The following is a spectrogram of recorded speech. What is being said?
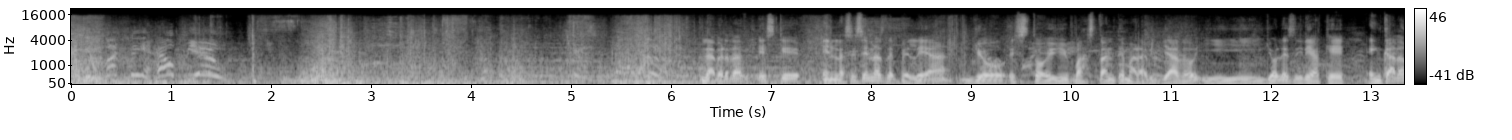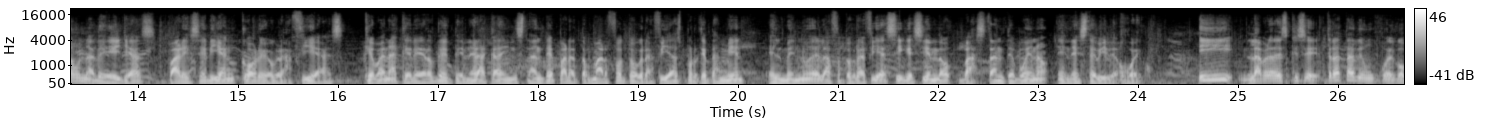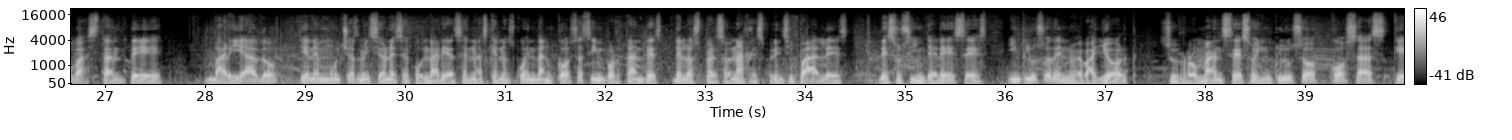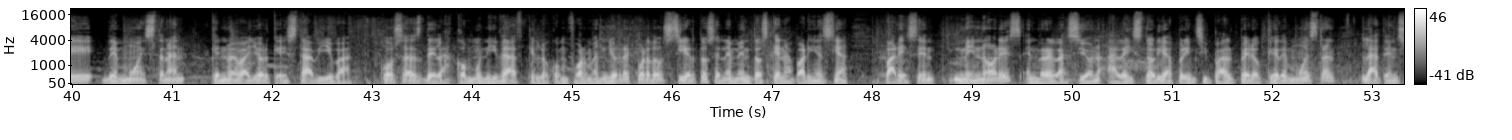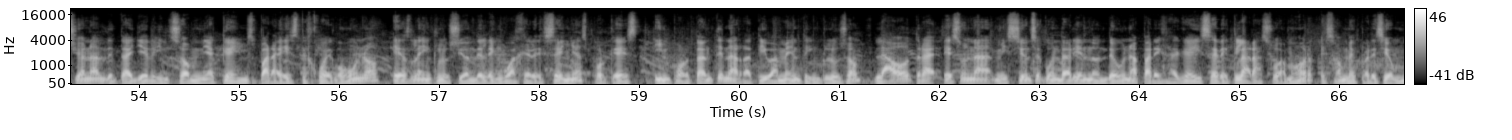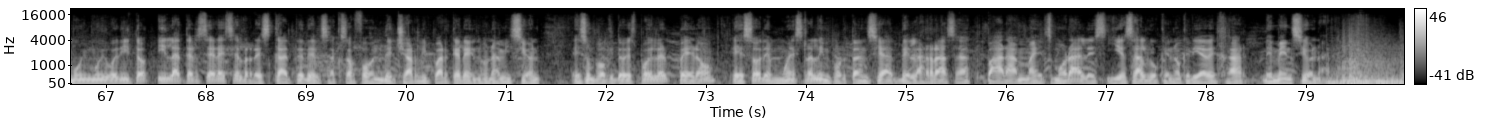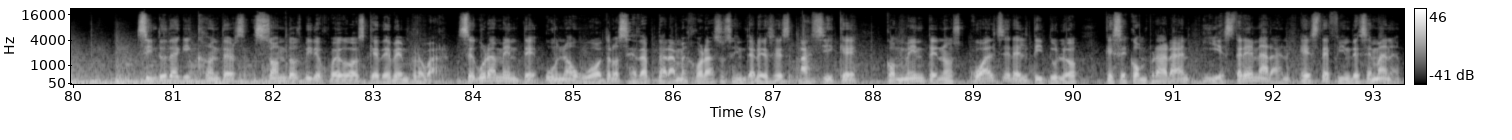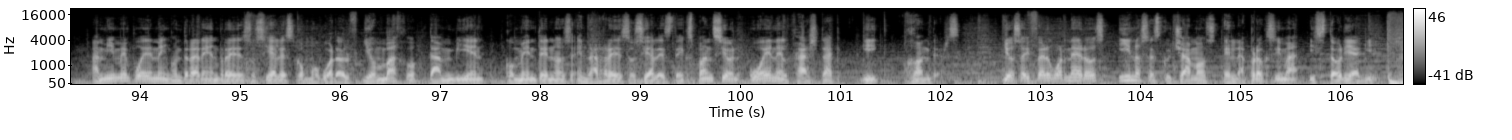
La verdad es que en las escenas de pelea yo estoy bastante maravillado y yo les diría que en cada una de ellas parecerían coreografías que van a querer detener a cada instante para tomar fotografías porque también el menú de la fotografía sigue siendo bastante bueno en este videojuego. Y la verdad es que se trata de un juego bastante variado, tiene muchas misiones secundarias en las que nos cuentan cosas importantes de los personajes principales, de sus intereses, incluso de Nueva York, sus romances o incluso cosas que demuestran que Nueva York está viva, cosas de la comunidad que lo conforman. Yo recuerdo ciertos elementos que en apariencia parecen menores en relación a la historia principal, pero que demuestran la atención al detalle de Insomnia Games para este juego. Uno es la inclusión del lenguaje de señas, porque es importante narrativamente incluso. La otra es una misión secundaria en donde una pareja gay se declara su amor, eso me pareció muy muy bonito. Y la tercera es el rescate del saxofón de Charlie Parker en una misión. Es un poquito de spoiler, eso demuestra la importancia de la raza para Miles Morales y es algo que no quería dejar de mencionar. Sin duda Geek Hunters son dos videojuegos que deben probar. Seguramente uno u otro se adaptará mejor a sus intereses, así que coméntenos cuál será el título que se comprarán y estrenarán este fin de semana. A mí me pueden encontrar en redes sociales como Warolf-bajo, también coméntenos en las redes sociales de expansión o en el hashtag Geek Hunters. Yo soy Fer Guarneros y nos escuchamos en la próxima Historia Geek.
